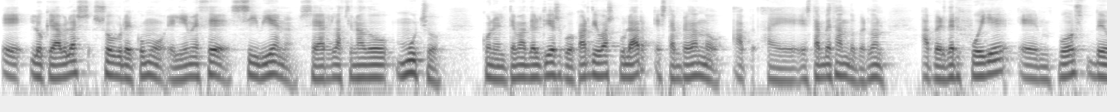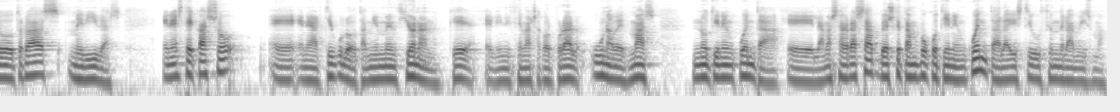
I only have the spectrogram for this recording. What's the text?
eh, lo que hablas sobre cómo el IMC, si bien se ha relacionado mucho con el tema del riesgo cardiovascular, está empezando a, eh, está empezando, perdón, a perder fuelle en pos de otras medidas. En este caso, eh, en el artículo también mencionan que el índice de masa corporal, una vez más, no tiene en cuenta la masa grasa, pero es que tampoco tiene en cuenta la distribución de la misma.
